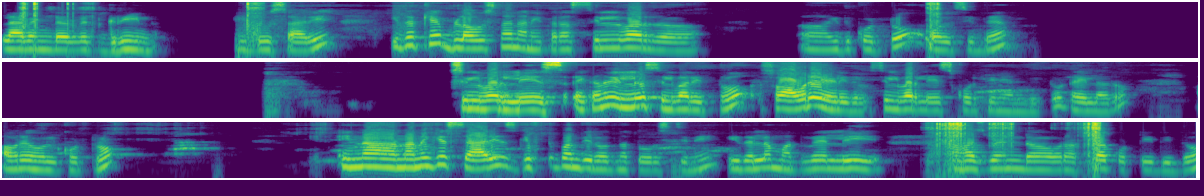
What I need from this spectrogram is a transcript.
ಲ್ಯಾವೆಂಡರ್ ವಿತ್ ಗ್ರೀನ್ ಇದು ಸ್ಯಾರಿ ಇದಕ್ಕೆ ಬ್ಲೌಸ್ನ ನಾನು ಈ ತರ ಸಿಲ್ವರ್ ಇದು ಕೊಟ್ಟು ಹೋಲಿಸಿದ್ದೆ. ಸಿಲ್ವರ್ ಲೇಸ್ ಯಾಕಂದ್ರೆ ಇಲ್ಲೂ ಸಿಲ್ವರ್ ಇತ್ತು. ಸೊ ಅವರೇ ಹೇಳಿದ್ರು ಸಿಲ್ವರ್ ಲೇಸ್ ಕೊಡ್ತೀನಿ ಅಂದ್ಬಿಟ್ಟು ಟೈಲರು. ಅವರೇ ಹೊಲ್ಕೊಟ್ರು ಇನ್ನ ನನಗೆ ಸ್ಯಾರೀಸ್ ಗಿಫ್ಟ್ ಬಂದಿರೋದನ್ನ ತೋರಿಸ್ತೀನಿ. ಇದೆಲ್ಲ ಮದ್ವೆಯಲ್ಲಿ ಹಸ್ಬೆಂಡ್ ಅವ್ರ ಅಕ್ಕ ಕೊಟ್ಟಿದ್ದು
